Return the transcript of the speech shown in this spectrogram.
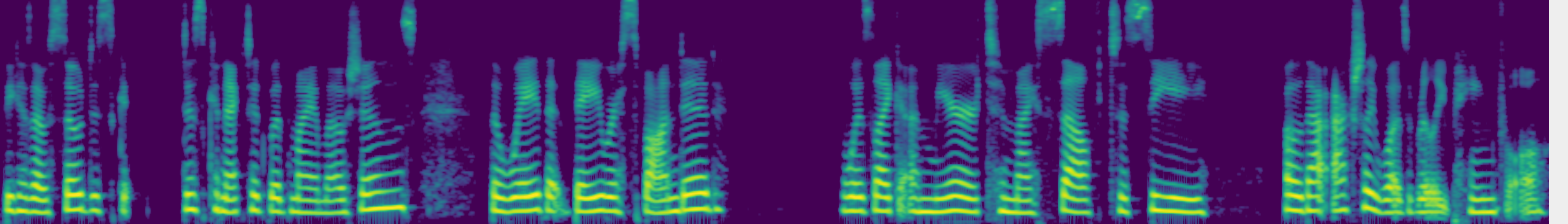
because I was so dis- disconnected with my emotions. The way that they responded was like a mirror to myself to see, oh, that actually was really painful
